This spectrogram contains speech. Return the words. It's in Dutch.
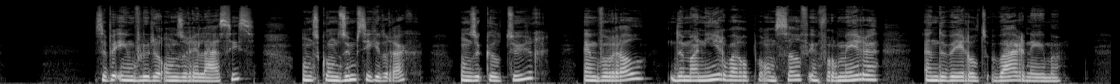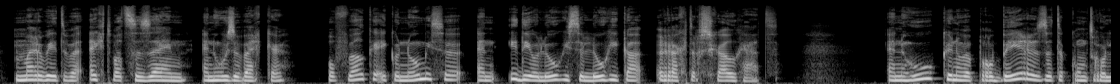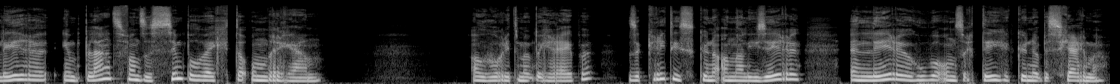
Ze beïnvloeden onze relaties, ons consumptiegedrag, onze cultuur en vooral de manier waarop we onszelf informeren en de wereld waarnemen. Maar weten we echt wat ze zijn en hoe ze werken? Of welke economische en ideologische logica erachter schuil gaat? En hoe kunnen we proberen ze te controleren in plaats van ze simpelweg te ondergaan? Algoritmen begrijpen, ze kritisch kunnen analyseren en leren hoe we ons ertegen kunnen beschermen.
